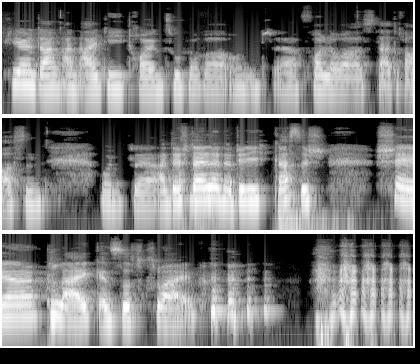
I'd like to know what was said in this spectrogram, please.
Vielen Dank an all die treuen Zuhörer und äh, Followers da draußen. Und äh, an der Stelle natürlich klassisch Share, Like and Subscribe.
